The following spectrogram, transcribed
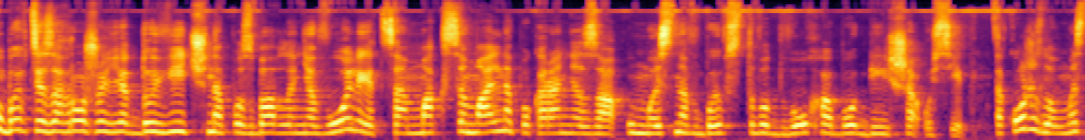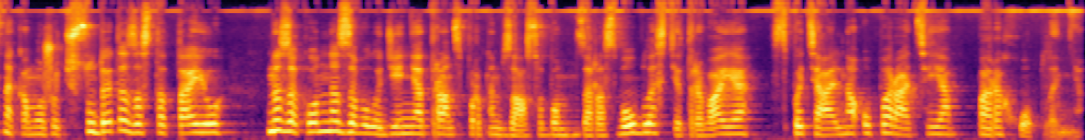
Убивці загрожує довічне позбавлення волі. Це максимальне покарання за умисне вбивство двох або більше осіб. Також зловмисника можуть судити за статтею незаконне заволодіння транспортним засобом. Зараз в області триває спеціальна операція перехоплення.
